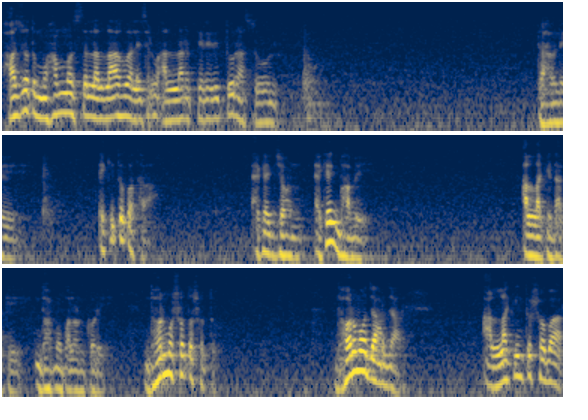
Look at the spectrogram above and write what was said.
হজরত মুহাম্মদ সাল্লাহু আলাইসাল্লাম আল্লাহর প্রেরিত রাসুল। তাহলে একই তো কথা। এক একজন এক একভাবে আল্লাহকে ডাকে, ধর্ম পালন করে। ধর্ম শত শত ধর্ম যার যার, আল্লাহ কিন্তু সবার।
